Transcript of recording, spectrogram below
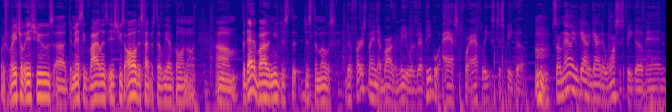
with racial issues, uh, domestic violence issues, all this type of stuff we have going on. Um, but that bothered me just the, just the most. The first thing that bothered me was that people asked for athletes to speak up. Mm-hmm. So now you got a guy that wants to speak up, and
